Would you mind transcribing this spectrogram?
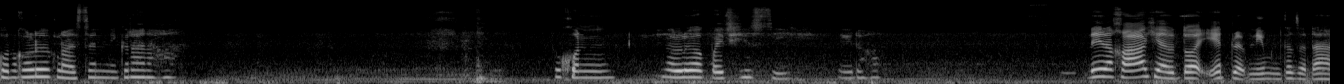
คนก็เลือกลายเส้นนี้ก็ได้นะคะ ทุกคนก็เลือกไปที่สีนี้นะคะ นี่นะคะ เขียนเป็นตัว S แบบนี้มันก็จะได้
